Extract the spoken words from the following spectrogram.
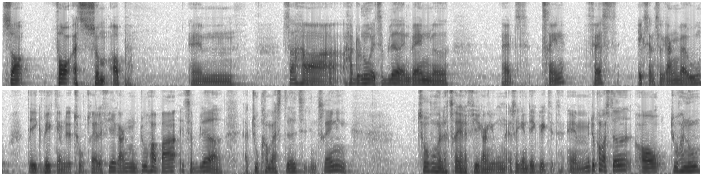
Så for at summe op, øhm, så har, har du nu etableret en vane med at træne fast x antal gange hver uge. Det er ikke vigtigt, om det er to, tre eller fire gange, men du har bare etableret, at du kommer afsted til din træning to eller tre eller fire gange i ugen. Altså igen, det er ikke vigtigt. Øhm, men du kommer afsted, og du har nu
